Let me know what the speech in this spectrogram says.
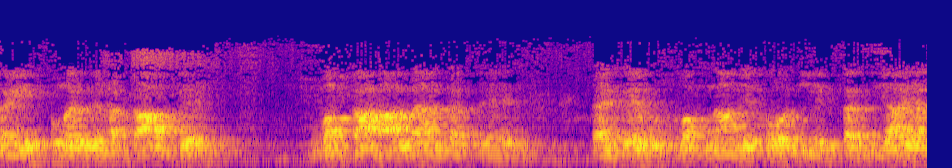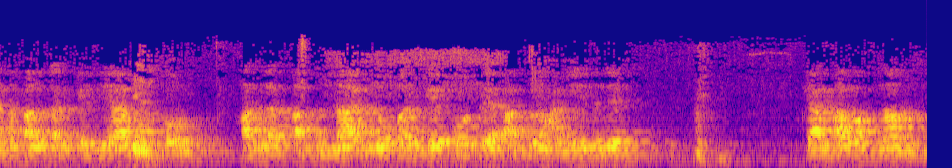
سعید عمر ابن خطاب کے وقت کا حال بیان کرتے ہیں۔ کہتے اس وقت نامے کو لکھ کر دیا یا نقل کر کے دیا، اس کو حضرت عبداللہ ابن عمر کے پوتے عبد الحمید نے۔ کیا تھا وقت نام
